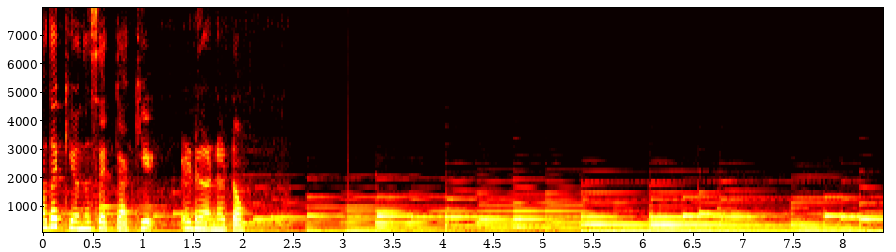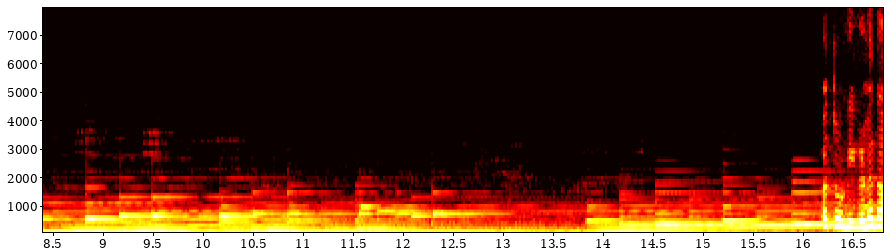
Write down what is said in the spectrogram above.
അതൊക്കെ ഒന്ന് സെറ്റാക്കി ഇടുകയാണ് കേട്ടോ. അപ്പോൾ തുണികൾ ഇതാ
